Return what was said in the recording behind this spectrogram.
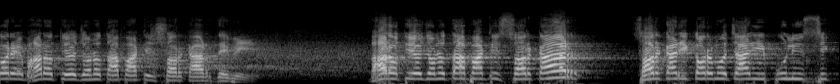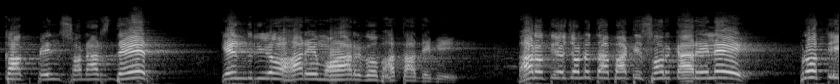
করে ভারতীয় জনতা পার্টির সরকার দেবে। ভারতীয় জনতা পার্টির সরকার, সরকারি কর্মচারী, পুলিশ, শিক্ষক, পেনশনার্সদের কেন্দ্রীয় হারে মহার্ঘ ভাতা দেবে। ভারতীয় জনতা পার্টি সরকার এলে প্রতি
